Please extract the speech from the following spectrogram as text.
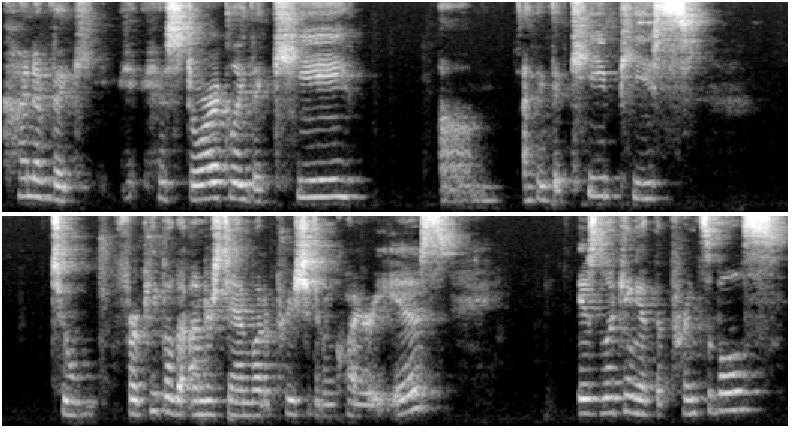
kind of the historically the key, um, I think the key piece to for people to understand what appreciative inquiry is, is looking at the principles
